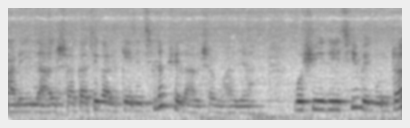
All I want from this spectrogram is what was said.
আর এই লাল শাক আছে, কালকে এনেছিলাম সেই লাল শাক ভাজা। বসিয়ে দিয়েছি বেগুনটা।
